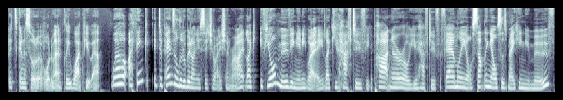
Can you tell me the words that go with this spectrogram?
it's going to sort of automatically wipe you out. Well, I think it depends a little bit on your situation, right? Like if you're moving anyway, like you have to for your partner or you have to for family or something else is making you move,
